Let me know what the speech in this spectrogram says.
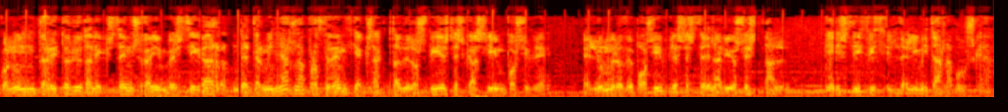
Con un territorio tan extenso a investigar, determinar la procedencia exacta de los pies es casi imposible. El número de posibles escenarios es tal que es difícil delimitar la búsqueda.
